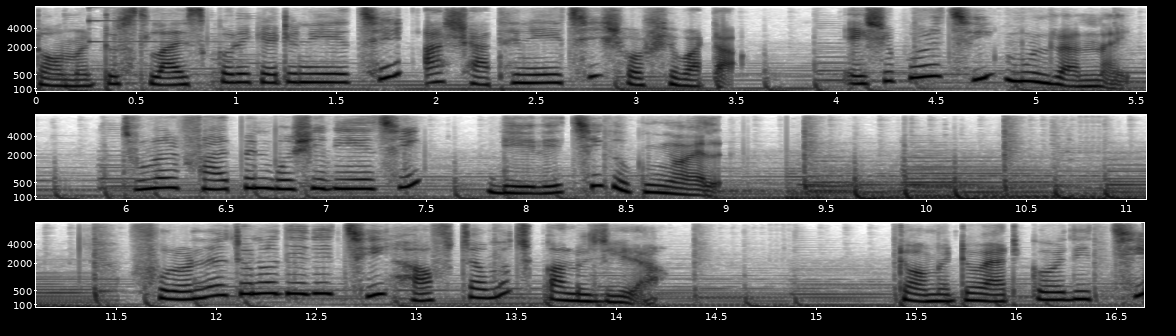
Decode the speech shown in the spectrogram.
টমেটো স্লাইস করে কেটে নিয়েছি আর সাথে নিয়েছি সর্ষে বাটা। এসে পড়েছি মূল রান্নায়। চুলার ফ্রাই প্যান বসিয়ে দিয়েছি, দিয়ে দিচ্ছি কুকিং অয়েল ফোড়নের জন্য দিয়ে দিচ্ছি হাফ চামচ কালো জিরা। টমেটো অ্যাড করে দিচ্ছি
